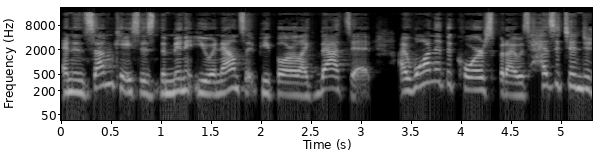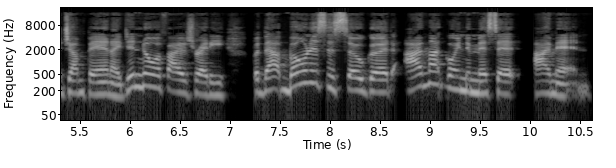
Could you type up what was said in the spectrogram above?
And in some cases, the minute you announce it, people are like, that's it. I wanted the course, but I was hesitant to jump in. I didn't know if I was ready, but that bonus is so good. I'm not going to miss it. I'm in.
